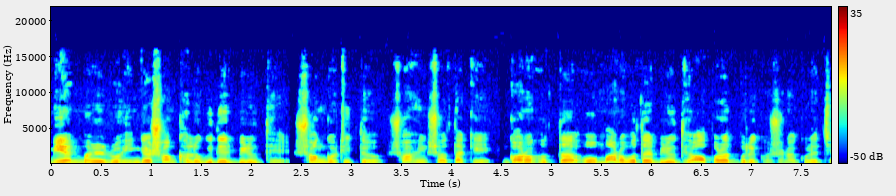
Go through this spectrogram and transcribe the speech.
মিয়ানমারের রোহিঙ্গা সংখ্যালঘুদের বিরুদ্ধে সংগঠিত সহিংসতাকে গণহত্যা ও মানবতার বিরুদ্ধে অপরাধ বলে ঘোষণা করেছে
